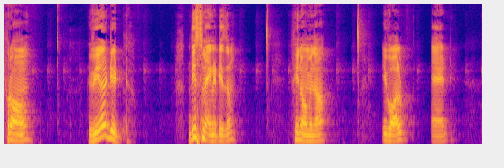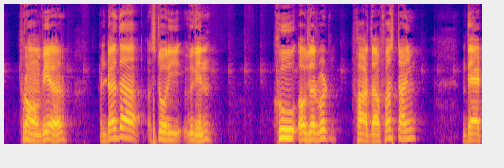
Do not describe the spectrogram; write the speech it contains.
from where did this magnetism phenomena evolve and from where does the story begin who observed for the first time that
